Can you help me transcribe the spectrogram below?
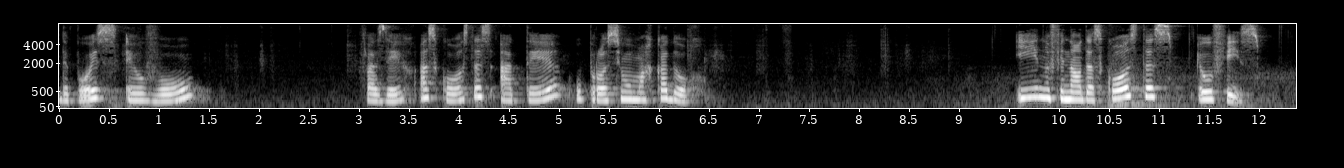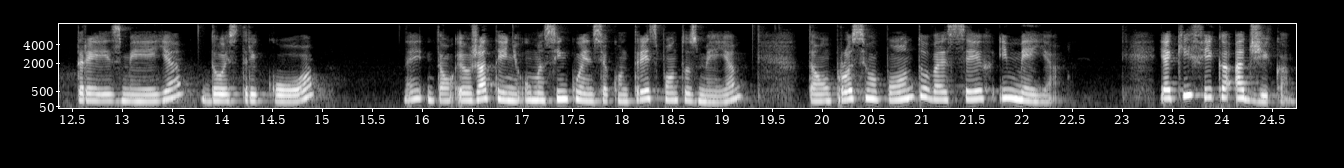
Depois, eu vou fazer as costas até o próximo marcador. E no final das costas, eu fiz três meia, dois tricô, né? Então, eu já tenho uma sequência com três pontos meia. Então, o próximo ponto vai ser em meia. E aqui fica a dica.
